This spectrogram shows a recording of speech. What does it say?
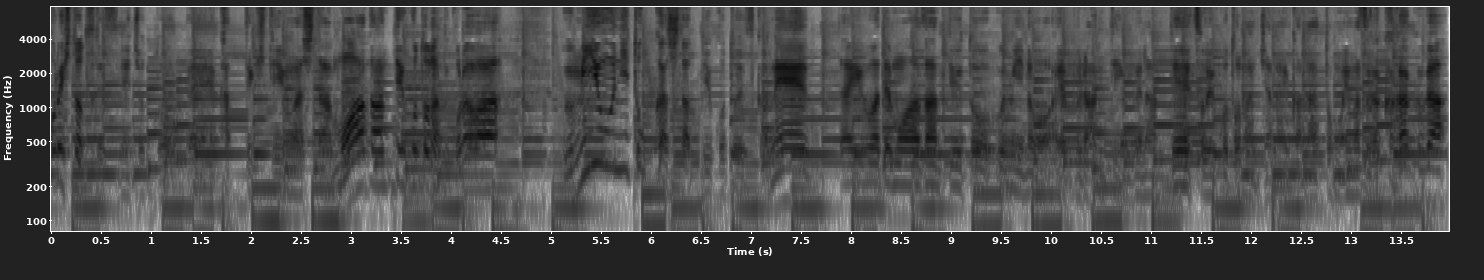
これ一つですね、ちょっと、えー買ってきてみました。モアザンっていうことなんで、これは、海用に特化したっていうことですかね。台湾でモアザンっていうと、海のえーブランディングなんで、そういうことなんじゃないかなと思いますが、価格が、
